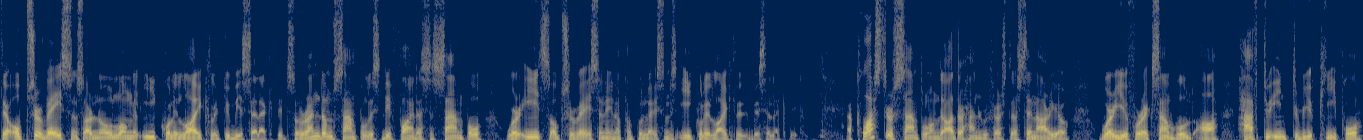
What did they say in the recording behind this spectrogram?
the observations are no longer equally likely to be selected. So random sample is defined as a sample where each observation in a population is equally likely to be selected. A cluster sample on the other hand refers to a scenario where you, for example, uh, have to interview people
